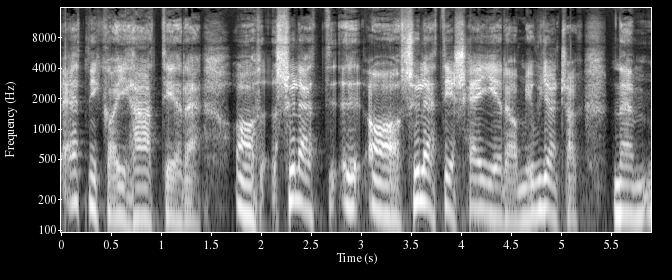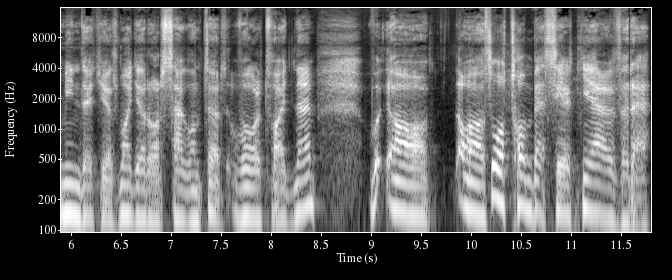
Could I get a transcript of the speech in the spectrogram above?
etnikai háttérre, a, szület, a születés helyére, ami ugyancsak nem mindegy, hogy ez Magyarországon tört, volt vagy nem, a az otthon beszélt nyelvre,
